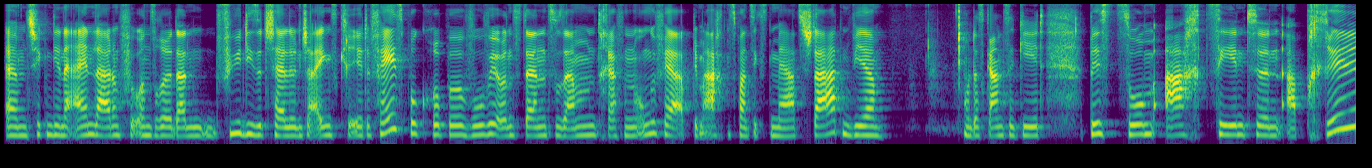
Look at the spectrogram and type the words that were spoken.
ähm, schicken dir eine Einladung für unsere dann für diese Challenge eigens kreierte Facebook-Gruppe, wo wir uns dann zusammentreffen. Ungefähr ab dem 28. März starten wir und das Ganze geht bis zum 18. April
